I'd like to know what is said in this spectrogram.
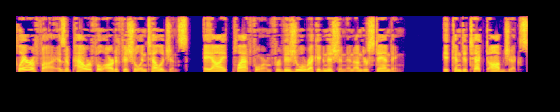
Clarifai is a powerful artificial intelligence, AI platform for visual recognition and understanding. It can detect objects,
